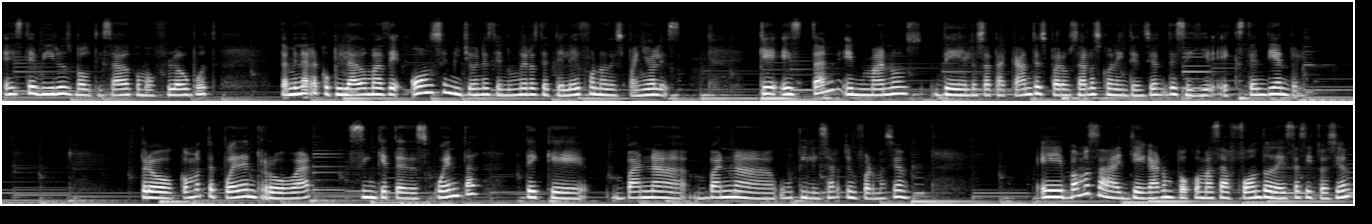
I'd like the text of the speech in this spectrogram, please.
este virus bautizado como Flowbot también ha recopilado más de 11 millones de números de teléfono de españoles que están en manos de los atacantes para usarlos con la intención de seguir extendiéndolo. Pero ¿cómo te pueden robar sin que te des cuenta de que van a, van a utilizar tu información? Eh, vamos a llegar un poco más a fondo de esta situación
